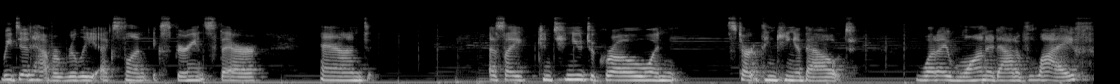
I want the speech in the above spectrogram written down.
we did have a really excellent experience there. And as I continued to grow and start thinking about what I wanted out of life,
